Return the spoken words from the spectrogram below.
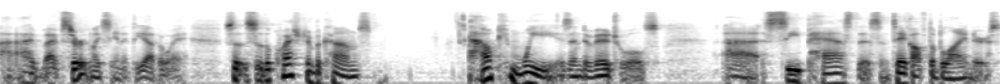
I've, I've certainly seen it the other way. So, so the question becomes how can we as individuals uh, see past this and take off the blinders?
